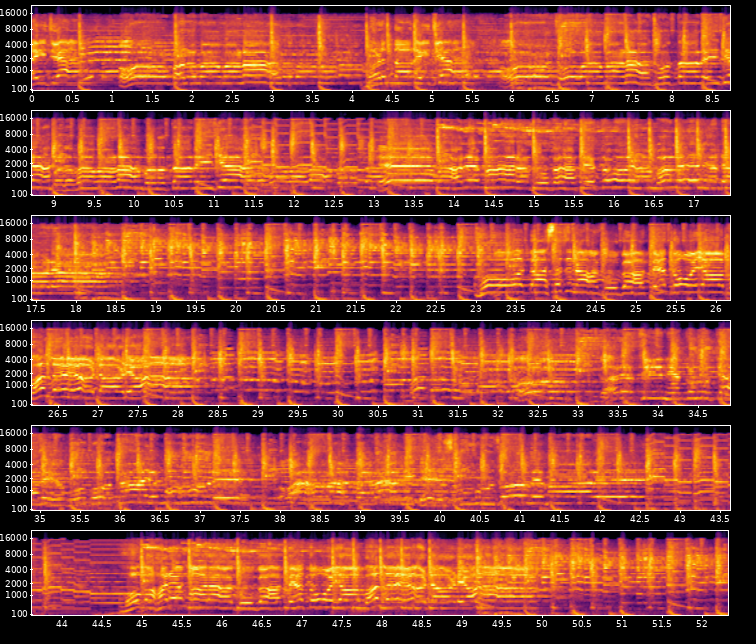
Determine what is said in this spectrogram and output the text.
રહી જા ઓ થી નીકળું ત્યારે ભોગો થાય મોરે. વાહ વાહ, તારા લીધે શું જોવે મારે? હો હરે મારા ગોગા, તે તો યા ભલે અડા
